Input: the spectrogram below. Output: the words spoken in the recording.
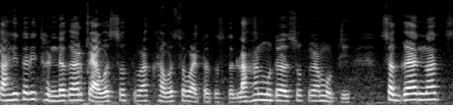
काहीतरी थंडगार प्यावंसं किंवा खावंसं वाटत असतं. लहान मुलं असो किंवा मोठी सगळ्यांनाच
